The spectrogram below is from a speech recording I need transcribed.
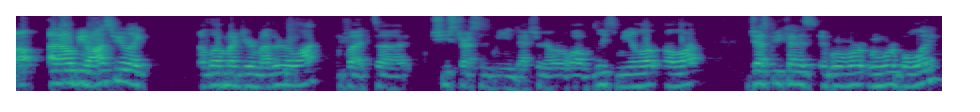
and I'll be honest with you, like I love my dear mother a lot, but uh, she stresses me and Dexter out, or at least me a lot, a lot, just because when we're when we're bowling,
